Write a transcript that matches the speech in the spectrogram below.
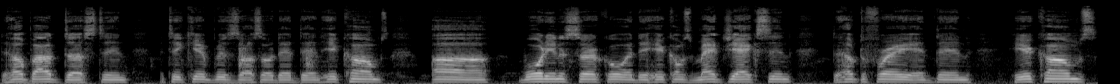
to help out Dustin and take care of business. Also, that then here comes uh Wardy in the circle, and then here comes Matt Jackson to help the fray, and then here comes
